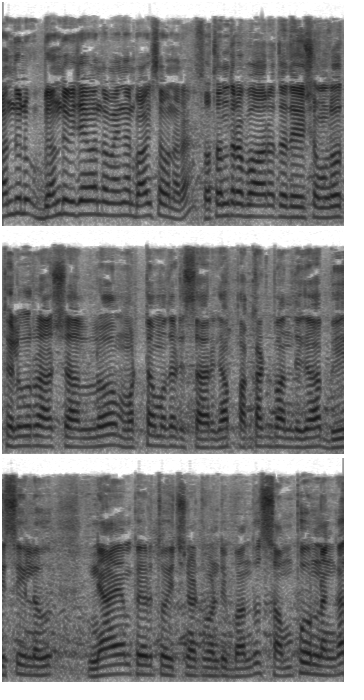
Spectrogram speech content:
బంధును బంధు విజయవంతమైందని భావిస్తా ఉన్నారా? స్వతంత్ర భారతదేశంలో తెలుగు రాష్ట్రాల్లో మొట్టమొదటిసారిగా పకడ్బందీగా బీసీలు న్యాయం పేరుతో ఇచ్చినటువంటి బంధు సంపూర్ణంగా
